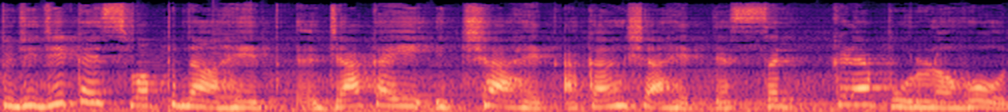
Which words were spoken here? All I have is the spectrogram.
तुझी जी काही स्वप्न आहेत ज्या काही इच्छा आहेत आकांक्षा आहेत त्या सगळ्या पूर्ण होत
